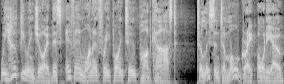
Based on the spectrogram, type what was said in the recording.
We hope you enjoyed this FM 103.2 podcast. To listen to more great audio,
